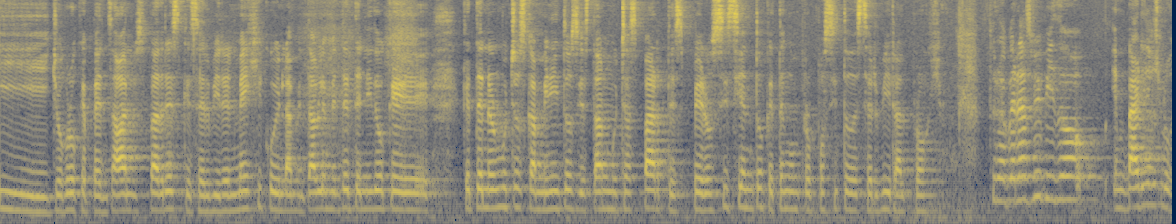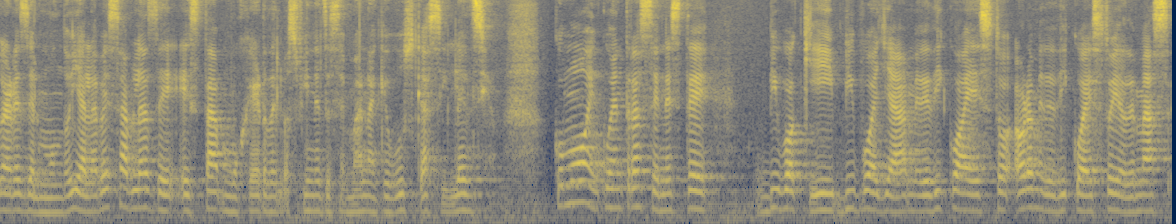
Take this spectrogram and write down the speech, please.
y yo creo que pensaban mis padres que servir en México y lamentablemente he tenido que, que, tener muchos caminitos y estar en muchas partes, pero sí siento que tengo un propósito de servir al prójimo. Pero haber vivido en varios lugares del mundo y a la vez hablas de esta mujer de los fines de semana que busca silencio. ¿Cómo encuentras en este vivo aquí, vivo allá, me dedico a esto, ahora me dedico a esto y además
